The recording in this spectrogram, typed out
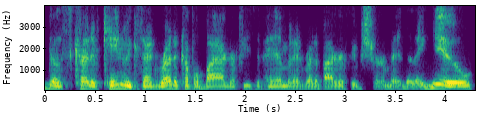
this kind of came to me because I'd read a couple biographies of him and I'd read a biography of Sherman, and I knew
